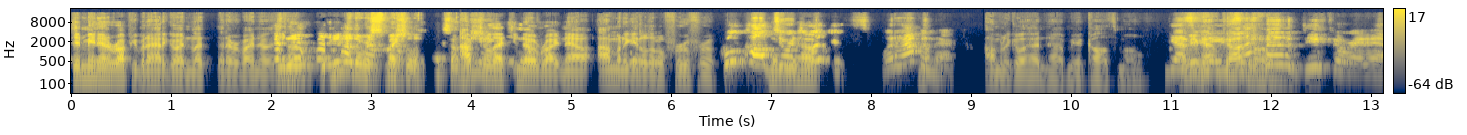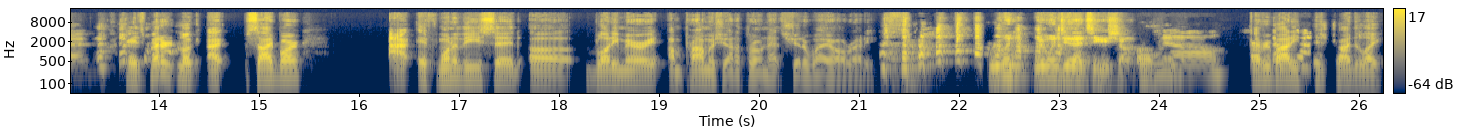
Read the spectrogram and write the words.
didn't mean to interrupt you, but I had to go ahead and let, let everybody know. It's we, time. didn't, we didn't know there were special effects on the I'm show. gonna let you know right now. I'm gonna get a little frou frou. Who called Look George at how- Lucas? What happened there? I'm gonna go ahead and have me a Cosmo. Yes, Have you had please. Cosmo? you go right ahead. Hey, it's better. Look, I sidebar. I, if one of these said uh Bloody Mary, I'm promise you I'd have thrown that shit away already. we wouldn't we wouldn't do that to you sean Oh. no. Everybody has tried to like,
